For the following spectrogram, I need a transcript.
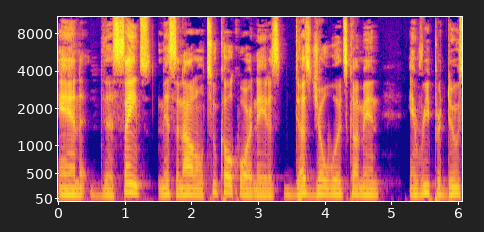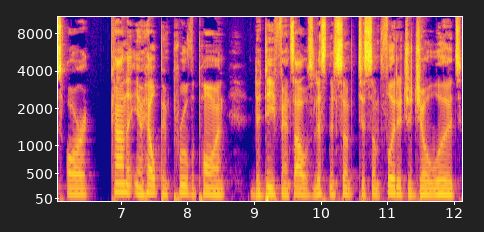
and the Saints missing out on two co-coordinators. Does Joe Woods come in and reproduce or kind of help improve upon the defense? I was listening some to some footage of Joe Woods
